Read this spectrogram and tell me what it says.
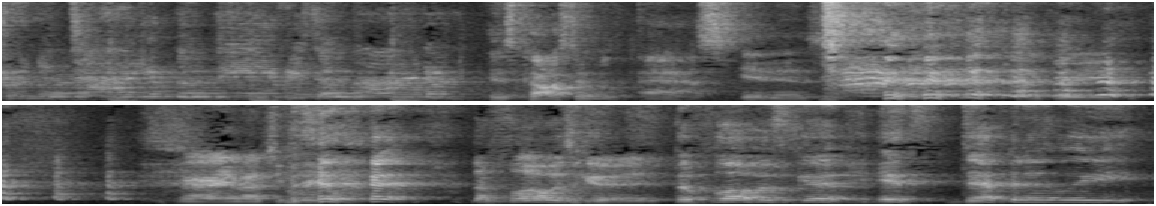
trying to tie up the theories of mine. His costume is ass. It is. agreed. Very much agreed. The flow is good. The flow is good. It's definitely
